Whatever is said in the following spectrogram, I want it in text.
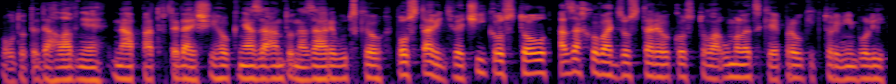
bol to teda hlavne nápad vtedajšieho kňaza Antona Zárevuckého, postaviť väčší kostol a zachovať zo starého kostola umelecké prvky, ktorými boli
